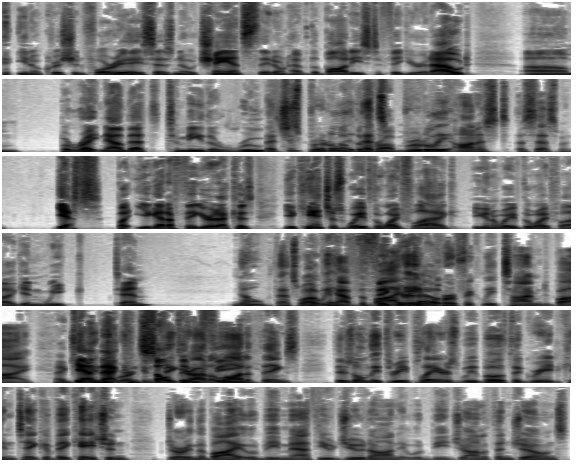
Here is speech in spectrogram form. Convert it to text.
you know, Christian Fauria says no chance. They don't have the bodies to figure it out. Um, but right now, that's to me the root That's just the That's problem. brutally honest assessment. Yes, but you got to figure it out because you can't just wave the white flag. You're going to wave the white flag in week 10? No, that's why we have the bye, a perfectly timed bye. Again, that consulting figure out a lot of things. There's only three players we both agreed can take a vacation during the bye. It would be Matthew Judon, it would be Jonathan Jones,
